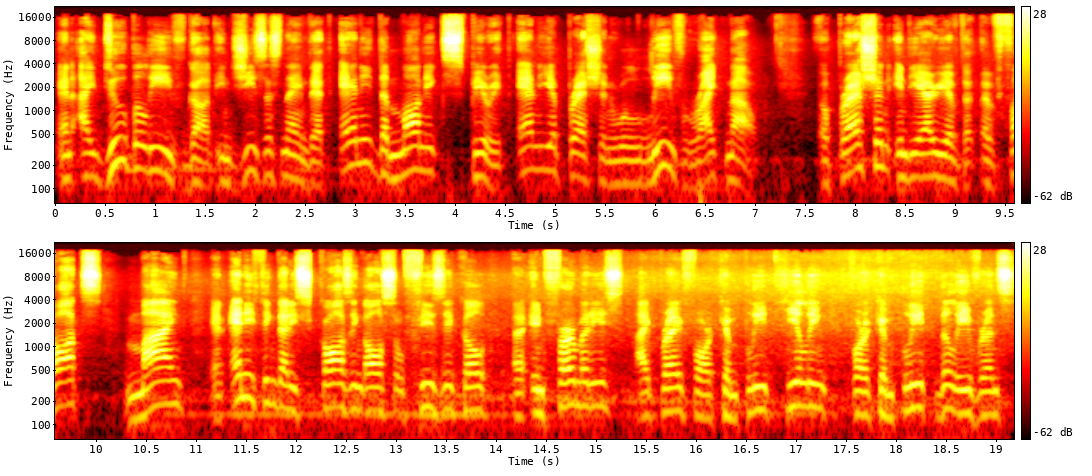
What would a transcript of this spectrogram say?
And I do believe, God, in Jesus' name, that any demonic spirit, any oppression will leave right now. Oppression in the area of, the, of thoughts, mind, and anything that is causing also physical uh, infirmities. I pray for complete healing, for complete deliverance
